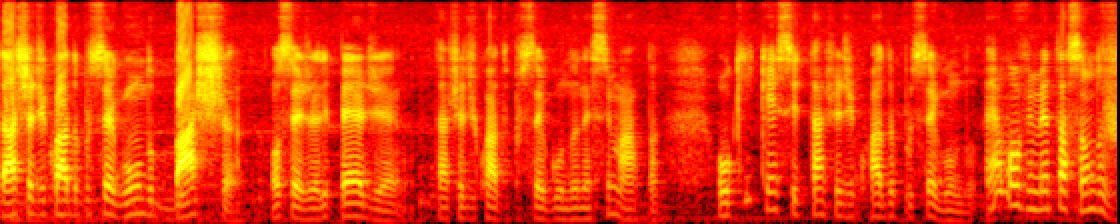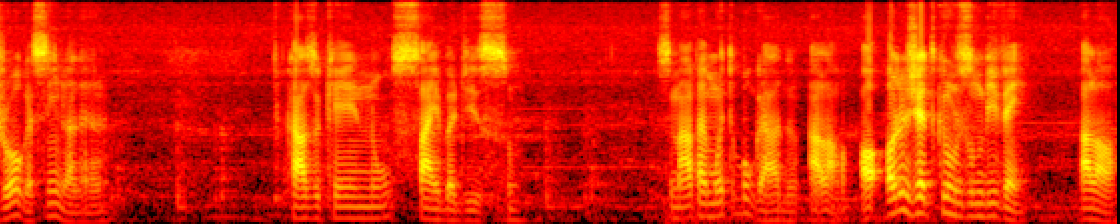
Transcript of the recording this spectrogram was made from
taxa de quadro por segundo baixa. Ou seja, ele perde taxa de quadro por segundo nesse mapa. O que, que é esse taxa de quadro por segundo? É a movimentação do jogo, assim, galera. Caso quem não saiba disso. Esse mapa é muito bugado. Olha lá, ó. Olha o jeito que um zumbi vem. Olha lá, ó.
